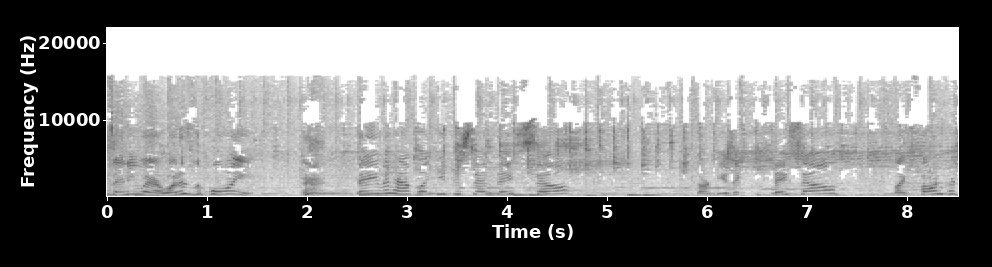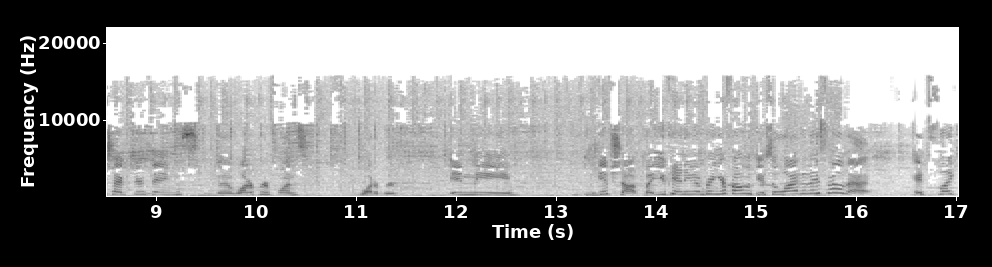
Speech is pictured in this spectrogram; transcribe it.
You bring your phones anywhere. What is the point? they even have, like you just said, they sell, darn music, they sell like phone protector things, the waterproof ones, waterproof, in the gift shop, but you can't even bring your phone with you. So why do they sell that? It's like,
